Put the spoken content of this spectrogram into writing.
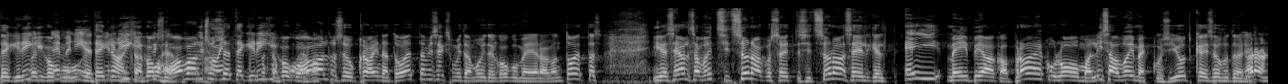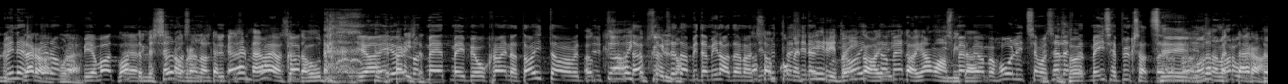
tegi Riigikogu tegi Riigikogu avalduse, tegi Riigikogu avalduse Ukraina toetamiseks, mida muide kogu meie erakond toetas. ja seal sa võtsid sõna, kus sa ütlesid sõnaselgelt ei, me ei pea ka praegu looma lisavõimekusi, jutt käis õhutõrjest. Ära nüüd ära, kuule. Vaatame stenogrammist, ärme aja seda uud- ja ei öelnud me, et me ei pea Ukrainat aitama, vaid aitab täpselt seda noh., mida mina täna siin ütlesin, et kui me aitame iga, jama, siis me peame hoolitsema sellest, et me ise püksata see, ei ma saan aru, et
